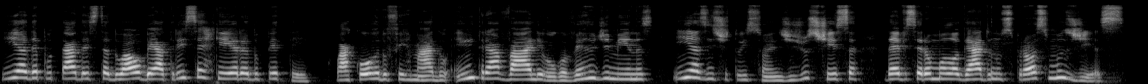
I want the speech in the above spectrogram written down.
e a deputada estadual Beatriz Cerqueira do PT. O acordo firmado entre a Vale, o governo de Minas e as instituições de justiça deve ser homologado nos próximos dias.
